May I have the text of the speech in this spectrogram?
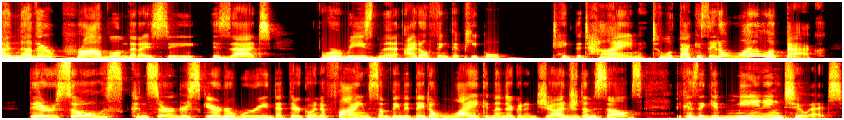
Another problem that I see is that, or a reason that I don't think that people take the time to look back is they don't want to look back. They're so concerned or scared or worried that they're going to find something that they don't like and then they're going to judge themselves because they give meaning to it.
